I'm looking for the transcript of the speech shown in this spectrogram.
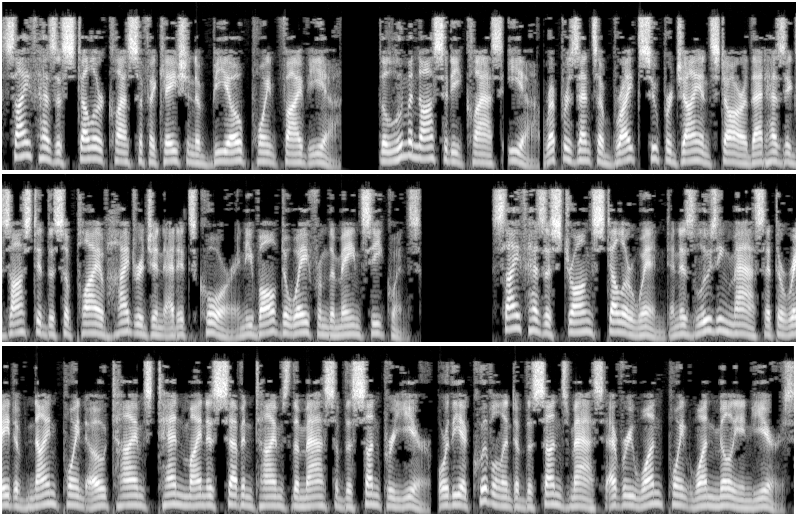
Saiph has a stellar classification of B0.5 Ia. The luminosity class represents a bright supergiant star that has exhausted the supply of hydrogen at its core and evolved away from the main sequence. Saiph has a strong stellar wind and is losing mass at the rate of 9.0 times 10^-7 times the mass of the Sun per year, or the equivalent of the Sun's mass every 1.1 million years.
